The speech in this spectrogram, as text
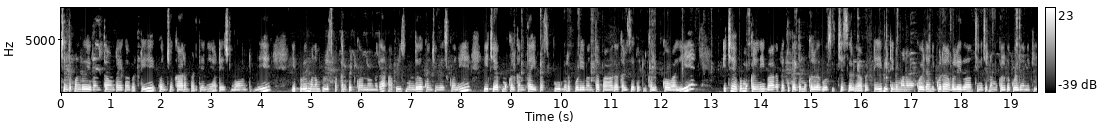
చింతపండు ఇవంతా ఉంటాయి కాబట్టి కొంచెం కారం పడితేనే ఆ టేస్ట్ బాగుంటుంది. ఇప్పుడు మనం పులుసు పక్కన పెట్టుకున్నాం కదా ఆ పులుసు ముందుగా కొంచెం వేసుకొని ఈ చేప ముక్కలకంతా ఈ పసుపు మిరప్పొడి ఇవంతా బాగా కలిసేటట్లు కలుపుకోవాలి. ఈ చేప ముక్కల్ని బాగా పెద్ద పెద్ద ముక్కలుగా కోసి ఇచ్చేసారు కాబట్టి వీటిని మనం కోయడానికి కూడా అవ్వలేదు. చిన్న చిన్న ముక్కలుగా కోయడానికి.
